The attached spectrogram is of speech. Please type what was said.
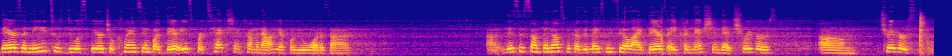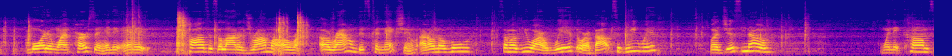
there's a need to do a spiritual cleansing, but there is protection coming out here for you, water signs. Uh, this is something else because it makes me feel like there's a connection that triggers um, triggers more than one person and it, and it causes a lot of drama ar- around this connection. I don't know who some of you are with or about to be with, but just know when it comes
